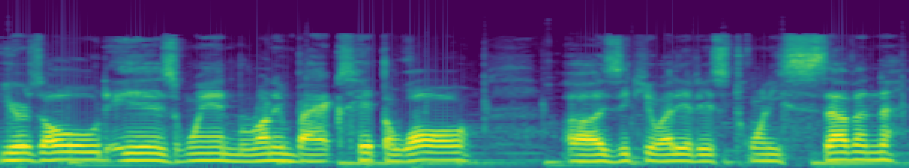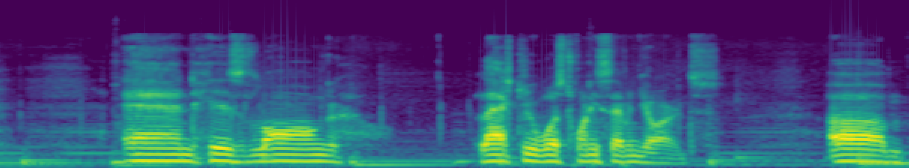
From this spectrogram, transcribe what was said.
years old, is when running backs hit the wall. Uh, Ezekiel Elliott is 27, and his long last year was 27 yards. Um,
